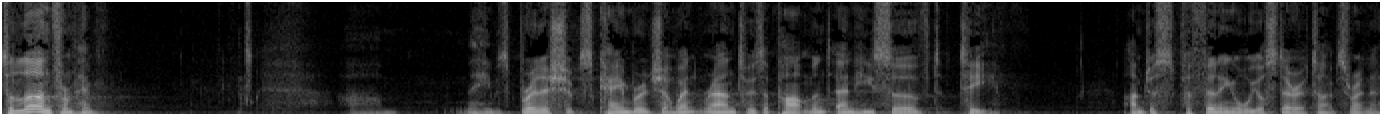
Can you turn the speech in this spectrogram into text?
to learn from him. Um, he was British, it was Cambridge. I went round to his apartment and he served tea. I'm just fulfilling all your stereotypes right now.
